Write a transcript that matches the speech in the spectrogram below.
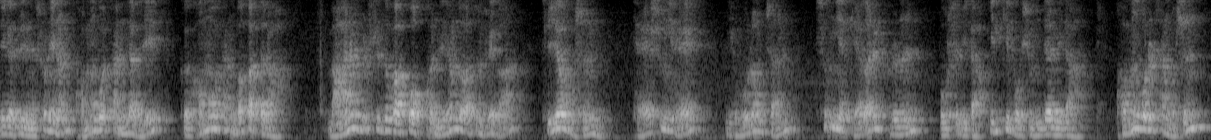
네가 들리는 소리는 검은 곳 하는 자들이 그 검은 곳 하는 것 같더라. 많은 물소리도 같고 큰 내성도 같은 소리가 들려온 것은 대승일의 우렁찬 승리의 개가를 부르는 모습이다. 이렇게 보시면 됩니다. 검은 고를 타는 것은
